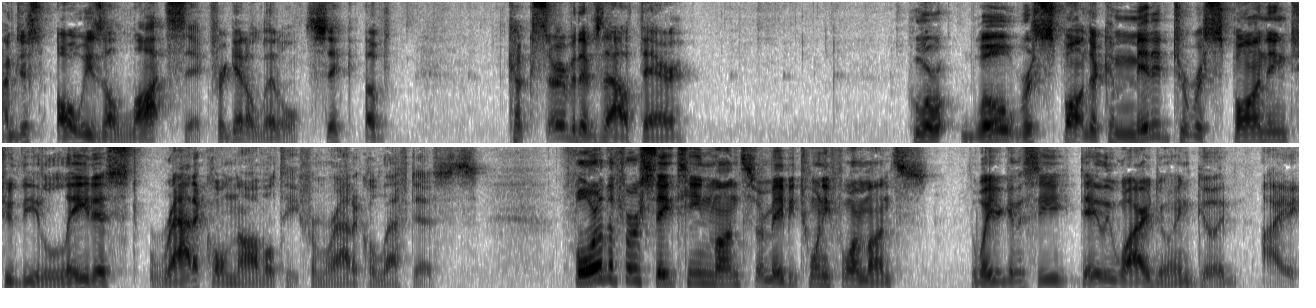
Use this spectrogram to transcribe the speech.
I'm just always a lot sick, forget a little, sick of conservatives out there who are, will respond. They're committed to responding to the latest radical novelty from radical leftists. For the first 18 months or maybe 24 months, the way you're going to see Daily Wire doing, good. I,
